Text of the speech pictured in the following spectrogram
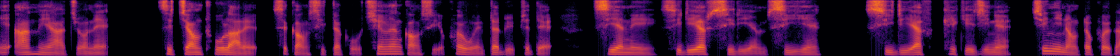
အင်အား200ကျော်နဲ့ စစ်ကြောင်းထိုးလာတဲ့စစ်ကောင်စီတပ်ကိုချင်းလန်းကောင်စီအဖွဲ့ဝင်တပ်တွေဖြစ်တဲ့ CNA, CDF, CDM, CN, CDF, KKG နဲ့ချင်းညီနောင်တပ်ဖွဲ့က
